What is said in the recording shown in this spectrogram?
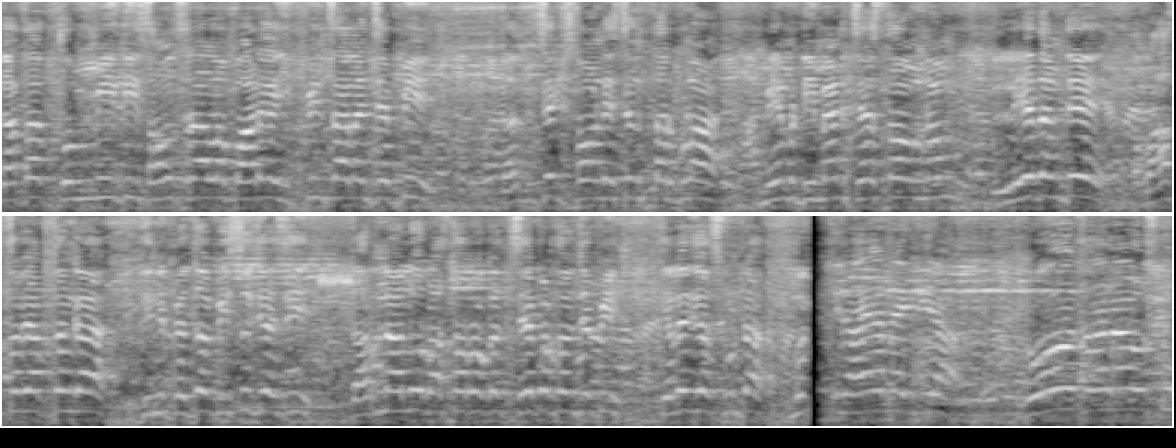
గత తొమ్మిది సంవత్సరాల పాటుగా ఇప్పించాలని చెప్పి దల్సెక్స్ ఫౌండేషన్ తరఫున మేము డిమాండ్ చేస్తూ ఉన్నాం లేదంటే రాష్ట్ర వ్యాప్తంగా దీన్ని పెద్ద విసు చేసి ధర్నాలు రస్తారోకలు చేపడతామని చెప్పి తెలియజేసుకుంటా किराया नहीं दिया रोजाना उसको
